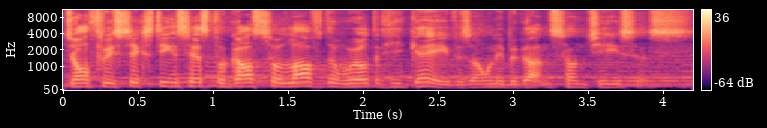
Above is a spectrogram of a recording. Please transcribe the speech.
John 3:16 says, For God so loved the world that He gave His only begotten Son Jesus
